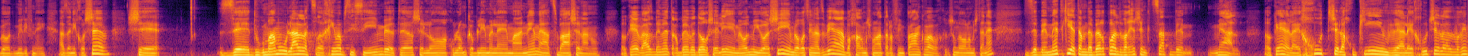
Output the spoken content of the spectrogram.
בעוד מלפני, אז אני חושב שזה דוגמה מעולה לצרכים הבסיסיים ביותר שלא, אנחנו לא מקבלים אליהם מענה מההצבעה שלנו, אוקיי? ואז באמת הרבה בדור שלי מאוד מיואשים, לא רוצים להצביע, בחרנו 8,000 פעם כבר, שום דבר לא משתנה. זה באמת כי אתה מדבר פה על דברים שהם קצת מעל, אוקיי? על האיכות של החוקים ועל האיכות של הדברים.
